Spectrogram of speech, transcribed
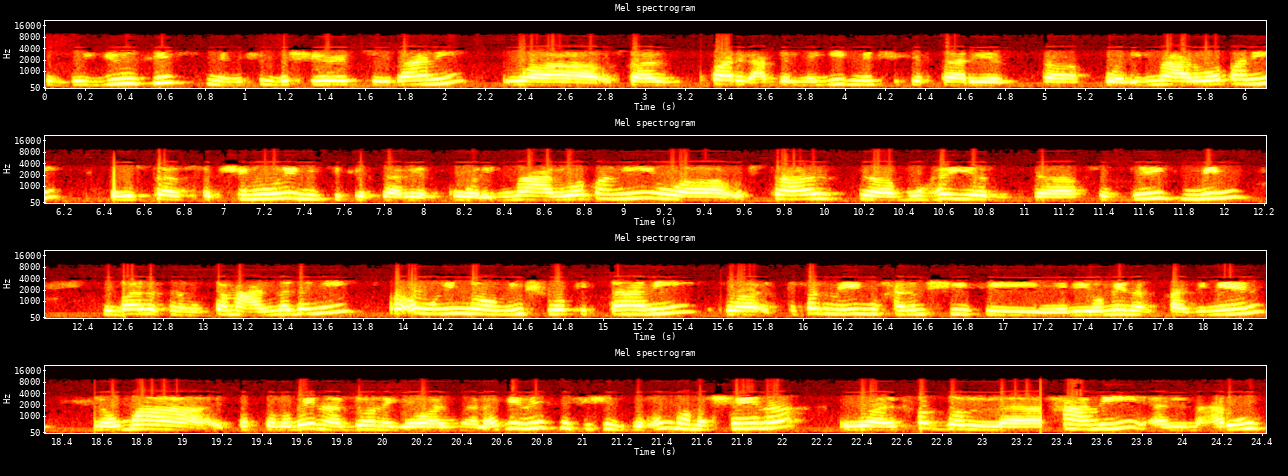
صديق يوسف من الحزب الشيوعي السوداني وأستاذ طارق عبد المجيد من سكرتاريه الاجماع الوطني واستاذ فتحي نوري من سكرتاريه الاجماع الوطني وأستاذ مهيد صديق من مبادرة المجتمع المدني. رأوا انهم يمشوا وقت ثاني واتفقنا إنه حنمشي في اليومين القادمين. لو ما اتصلوا بينا ادونا جوازنا. لكن لسه في حزب الأمة مشينا وتفضل حامي المعروف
